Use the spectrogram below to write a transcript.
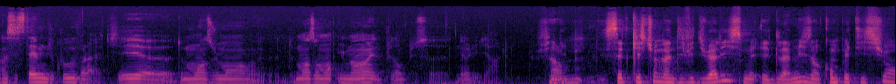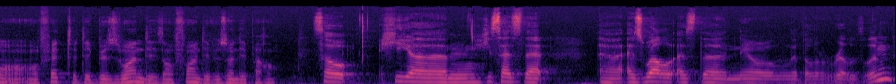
un système du coup voilà, qui est de, moins en moins, de moins en moins humain et de plus en plus néolibéral. cette question de l'individualisme et de la mise en compétition en, en, fait des besoins des enfants et des besoins des parents. So he um, he says that uh, as well as the neoliberalism,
